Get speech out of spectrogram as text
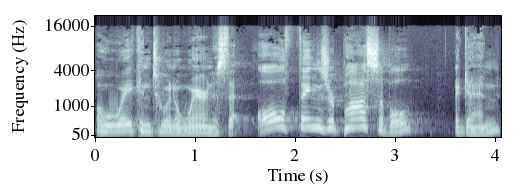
awaken to an awareness that all things are possible, again,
